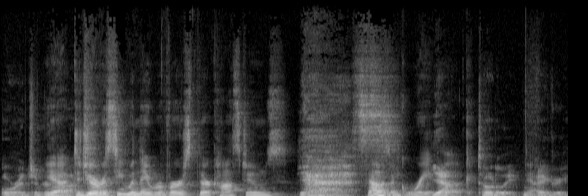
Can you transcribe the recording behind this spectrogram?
origin. Or yeah. not. Did you ever see when they reversed their costumes? Yes. That was a great yeah, look. totally. Yeah. I agree.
